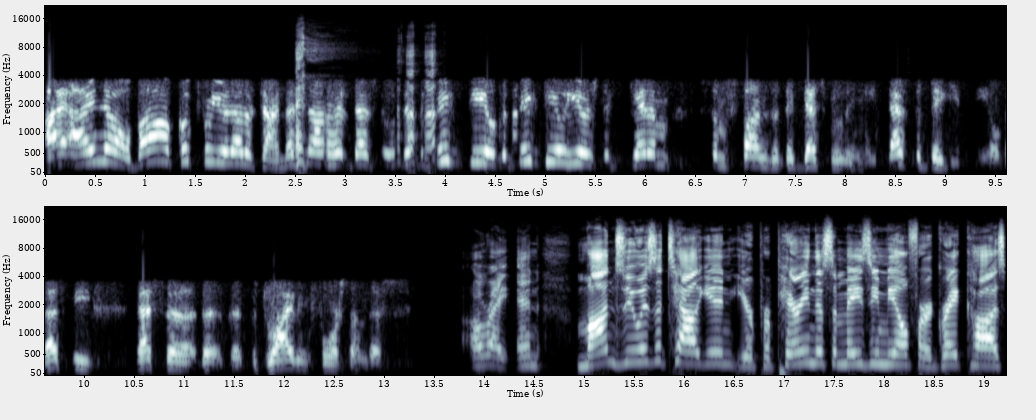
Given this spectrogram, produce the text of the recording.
I, I know, but I'll cook for you another time. That's not that's the, the big deal. The big deal here is to get them some funds that they desperately need. That's the big deal. That's the that's the the, the, the driving force on this. All right. And Monzu is Italian. You're preparing this amazing meal for a great cause.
